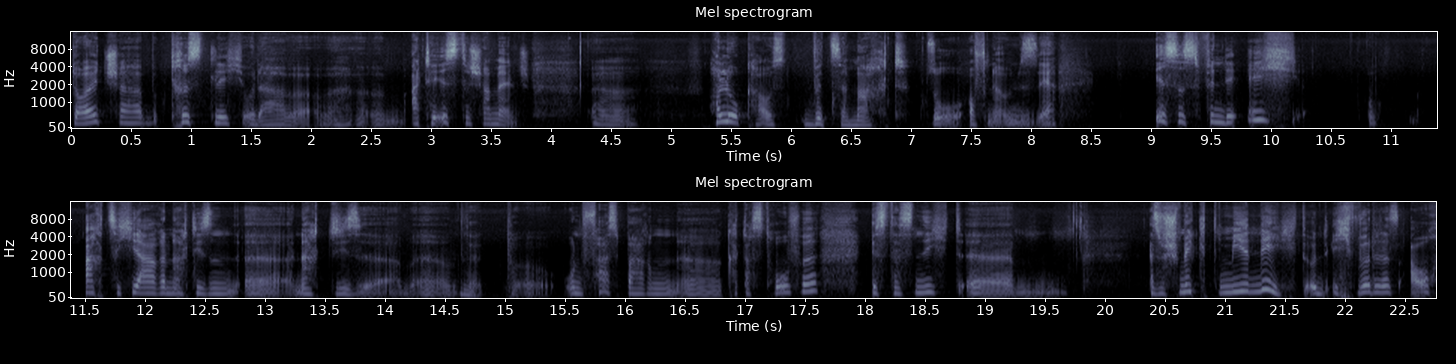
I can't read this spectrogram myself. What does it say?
deutscher, christlich oder äh, atheistischer Mensch äh, Holocaust-Witze macht, so auf einem sehr, ist es, finde ich, 80 Jahre nach, diesen, äh, nach dieser äh, unfassbaren äh, Katastrophe, ist das nicht ähm, also schmeckt mir nicht. Und ich würde das auch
